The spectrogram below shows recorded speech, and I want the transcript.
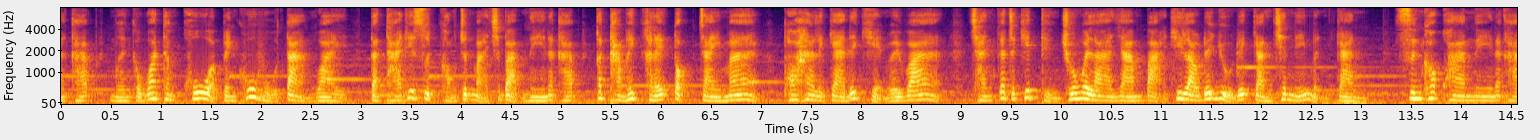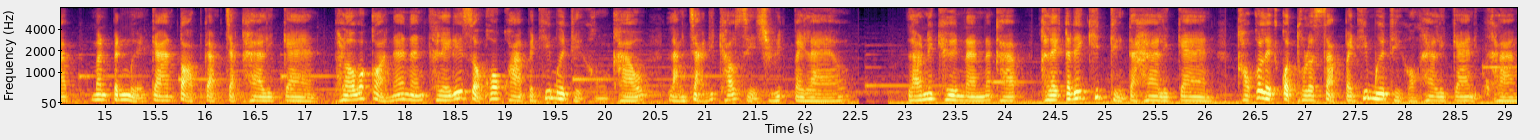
นะครับ เหมือนกับว่าทั้งคู่เป็นคู่หูต่างวัย แต่ท้ายที่สุดของจดหมายฉบับนี้นะครับ ก็ทำให้เคลกตกใจมาก เพราะฮาริแกนได้เขียนไว้ว่า ฉันก็จะคิดถึงช่วงเวลายามบ่ายที่เราได้อยู่ด้วยกันเช่นนี้เหมือนกัน ซึ่งข้อความนี้นะครับ มันเป็นเหมือนการตอบกลับจากฮาริแกน เพราะว่าก่อนหน้านั้นเคลได้ส่งข้อความไปที่มือถือของเขา หลังจากที่เขาเสียชีวิตไปแล้ว แล้วในคืนนั้นนะครับเคลกก็ได้คิดถึงแต่ฮาริแกนเขาก็เลยกดโทรศัพท์ไปที่มือถือของฮาริแกนอีกครั้ง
